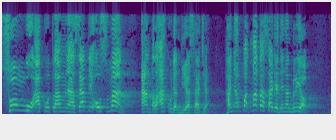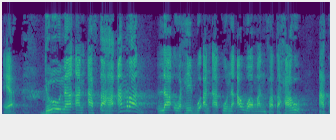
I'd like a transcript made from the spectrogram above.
Sungguh aku telah menasihati Utsman antara aku dan dia saja. Hanya empat mata saja dengan beliau. Ya, duna an aftaha amran la uhibbu an akuna awaman fatahahu aku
